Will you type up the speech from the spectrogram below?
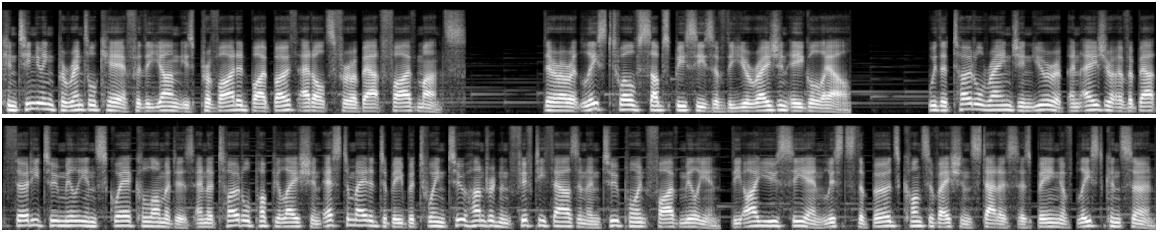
Continuing parental care for the young is provided by both adults for about five months. There are at least 12 subspecies of the Eurasian eagle owl. With a total range in Europe and Asia of about 32 million square kilometers and a total population estimated to be between 250,000 and 2.5 million, the IUCN lists the bird's conservation status as being of least concern.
